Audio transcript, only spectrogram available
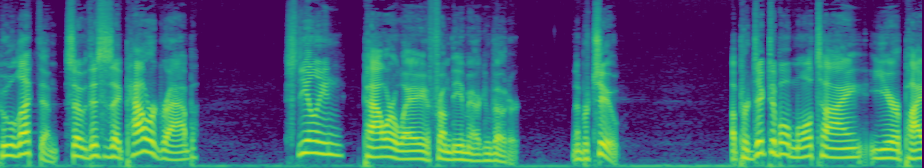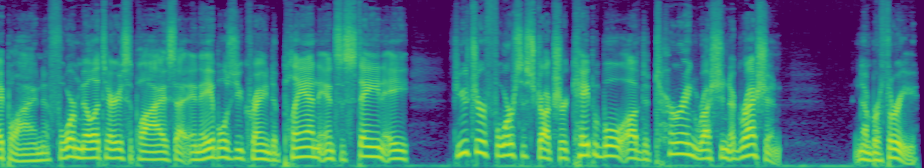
who elect them. So this is a power grab, stealing power away from the American voter. Number two, a predictable multi year pipeline for military supplies that enables Ukraine to plan and sustain a future force structure capable of deterring Russian aggression. Number three,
